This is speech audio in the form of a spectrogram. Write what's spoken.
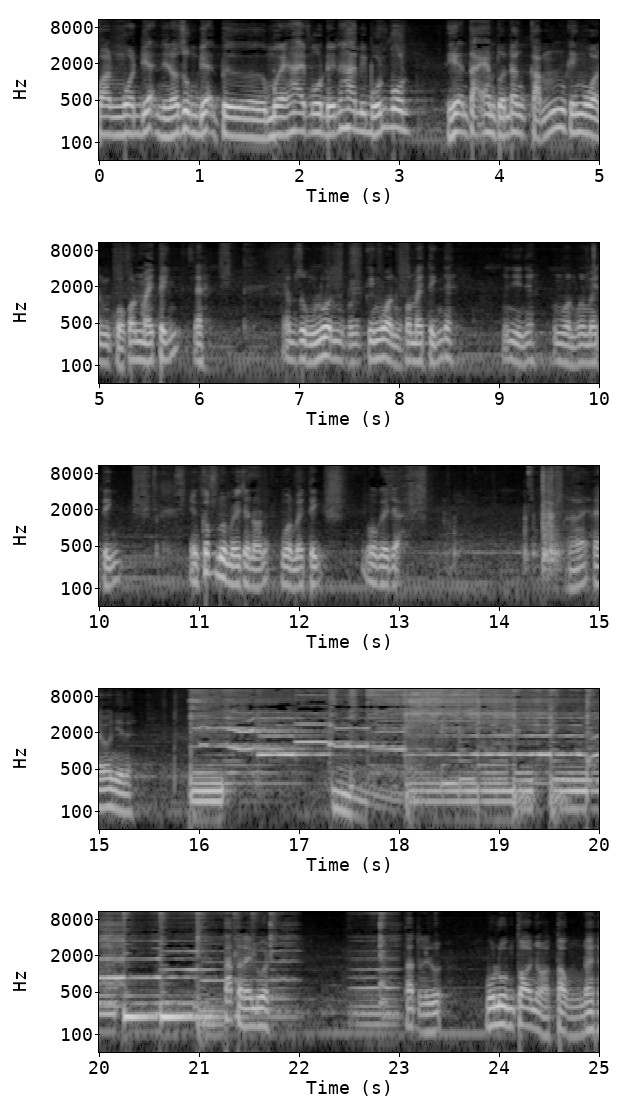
Còn nguồn điện thì nó dùng điện từ 12V đến 24V thì hiện tại em Tuấn đang cắm cái nguồn của con máy tính. Đây, em dùng luôn cái nguồn của con máy tính đây nó nhìn nhé nguồn con máy tính. Em cấp luôn vào cho nó đấy, nguồn máy tính. Ok chưa? Đấy, đây bác nhìn này. Tắt ở đây luôn. Tắt ở đây luôn. Volume to nhỏ tổng đây,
